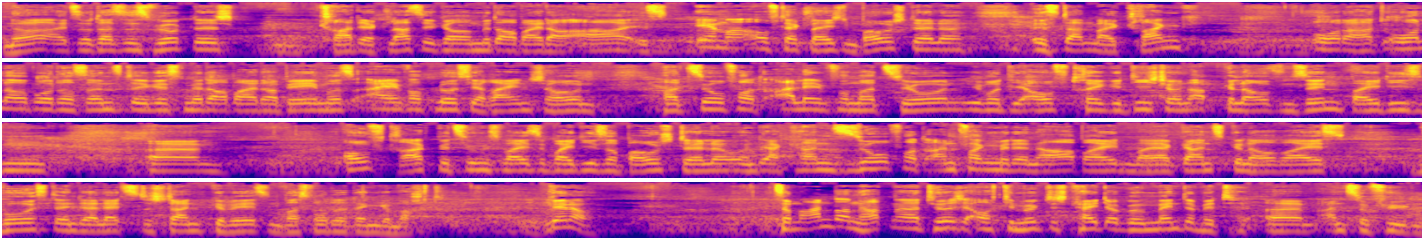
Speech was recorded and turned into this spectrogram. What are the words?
Ne, also das ist wirklich, gerade der Klassiker, Mitarbeiter A ist immer auf der gleichen Baustelle, ist dann mal krank, oder hat Urlaub oder sonstiges. Mitarbeiter B muss einfach bloß hier reinschauen, hat sofort alle Informationen über die Aufträge, die schon abgelaufen sind bei diesem ähm, Auftrag bzw. bei dieser Baustelle und er kann sofort anfangen mit den Arbeiten, weil er ganz genau weiß, wo ist denn der letzte Stand gewesen, was wurde denn gemacht. Genau. Zum anderen hat man natürlich auch die Möglichkeit, Dokumente mit ähm, anzufügen.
